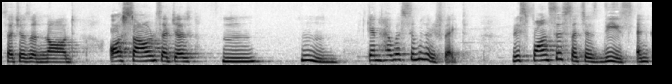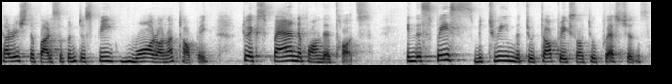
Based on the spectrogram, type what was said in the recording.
such as a nod, or sounds such as hmm, hmm, can have a similar effect. Responses such as these encourage the participant to speak more on a topic, to expand upon their thoughts. In the space between the two topics or two questions,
